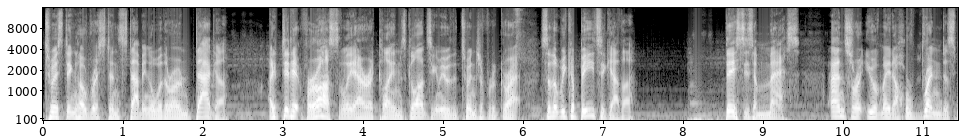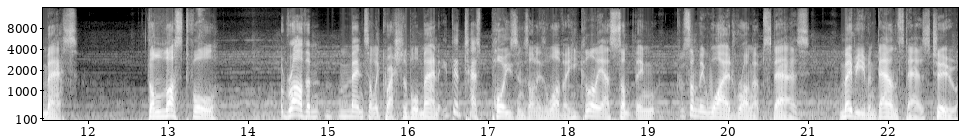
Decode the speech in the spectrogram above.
twisting her wrist and stabbing her with her own dagger. I did it for us, Liara claims, glancing at me with a twinge of regret, so that we could be together. This is a mess. Anseric, you have made a horrendous mess. The lustful, rather mentally questionable man, he did test poisons on his lover. He clearly has something, something wired wrong upstairs. Maybe even downstairs, too.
